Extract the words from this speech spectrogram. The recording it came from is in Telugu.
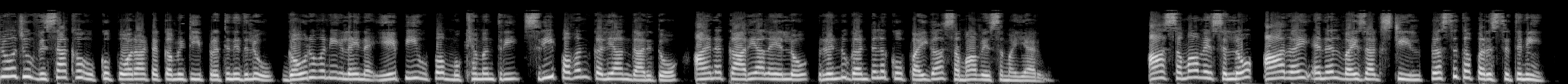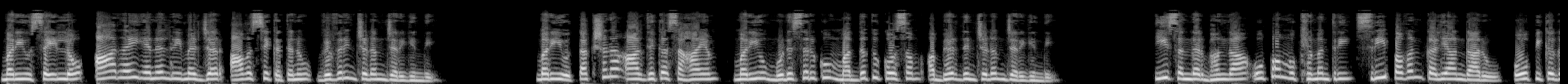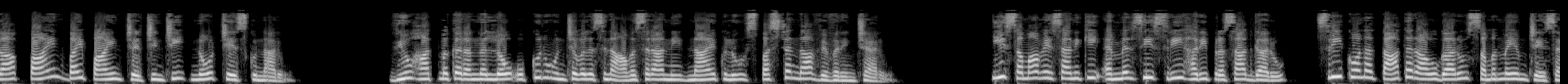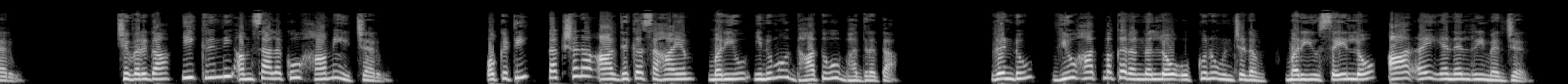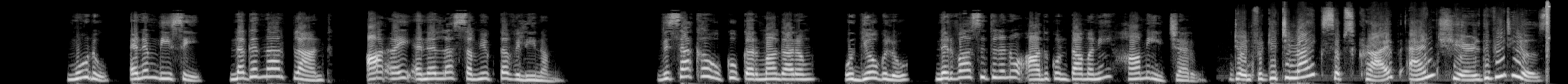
రోజు విశాఖ ఉక్కు పోరాట కమిటీ ప్రతినిధులు గౌరవనీయులైన ఏపీ ఉప ముఖ్యమంత్రి శ్రీ పవన్ కళ్యాణ్ గారితో ఆయన కార్యాలయంలో రెండు గంటలకు పైగా సమావేశమయ్యారు. ఆ సమావేశంలో ఆర్ఐఎన్ఎల్ వైజాగ్ స్టీల్ ప్రస్తుత పరిస్థితిని మరియు సెయిల్లో ఆర్ఐఎన్ఎల్ రీమెర్జర్ ఆవశ్యకతను వివరించడం జరిగింది. మరియు తక్షణ ఆర్థిక సహాయం మరియు ముడిసరుకు మద్దతు కోసం అభ్యర్థించడం జరిగింది. ఈ సందర్భంగా ఉప ముఖ్యమంత్రి శ్రీ పవన్ కళ్యాణ్ గారు ఓపికగా పాయింట్ బై పాయింట్ చర్చించి నోట్ చేసుకున్నారు. వ్యూహాత్మక రంగంలో ఉక్కును ఉంచవలసిన అవసరాన్ని నాయకులు స్పష్టంగా వివరించారు. ఈ సమావేశానికి ఎమ్మెల్సీ శ్రీ హరిప్రసాద్ గారు శ్రీకోన తాతారావు గారు సమన్వయం చేశారు. చివరగా ఈ క్రింది అంశాలకు హామీ ఇచ్చారు. ఒకటి తక్షణ ఆర్థిక సహాయం మరియు ఇనుము ధాతువు భద్రత. రెండు వ్యూహాత్మక రంగంలో ఉక్కును ఉంచడం మరియు సెయిల్లో ఆర్ఐఎన్ఎల్ రీమెర్జర్. మూడు ఎన్ఎండిసి నగర్నార్ ప్లాంట్ ఆర్ఐఎన్ఎల్ల సంయుక్త విలీనం. విశాఖ ఉక్కు కర్మాగారం ఉద్యోగులు నిర్వాసితులను ఆదుకుంటామని హామీ ఇచ్చారు. Don't forget to like, subscribe and share the videos.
